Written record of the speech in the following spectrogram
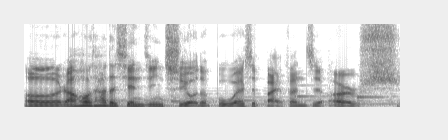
呃，然后它的现金持有的部位是百分之二十，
